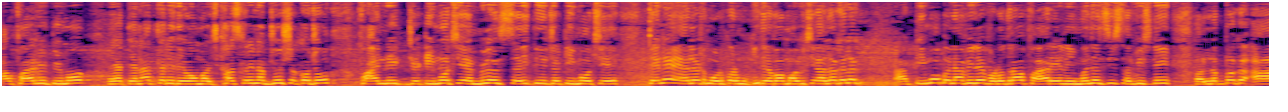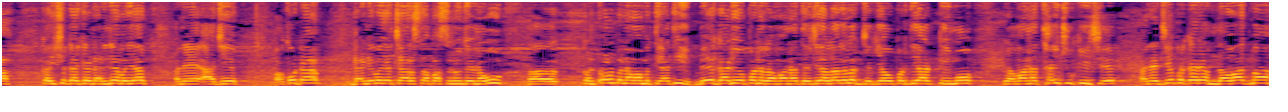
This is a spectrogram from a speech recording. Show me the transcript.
આ ફાયરની ટીમો અહીંયા તૈનાત કરી દેવામાં આવી છે. ખાસ કરીને આપ જોઈ શકો છો, ફાયરની જે ટીમો છે, એમ્બ્યુલન્સ સહિતની જે ટીમો છે, તેને એલર્ટ મોડ પર મૂકી દેવામાં આવી છે. અલગ અલગ આ ટીમો બનાવીને વડોદરા ફાયર એન્ડ ઇમરજન્સી સર્વિસની લગભગ આ કહી શકાય કે દાંડિયા બજાર અને આ જે અકોટા દાંડિયા બજાર ચાર રસ્તા પાસેનું જે નવું કંટ્રોલ બનાવવામાં ત્યાંથી બે ગાડીઓ પણ રવાના થઈ છે. અલગ અલગ જગ્યાઓ પરથી આ ટીમો રવાના થઈ ચૂકી છે અને જે પ્રકારે અમદાવાદમાં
